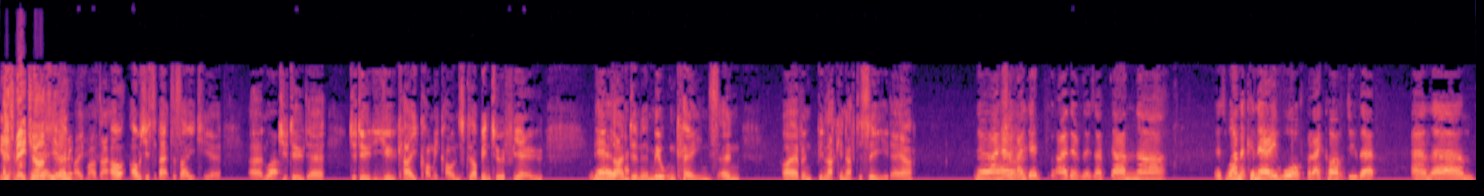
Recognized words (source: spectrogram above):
You just made Yeah, John's you day. have made my day. I, I was just about to say to you, um, do you do the do you do the UK Comic Cons? Because I've been to a few No, in London and Milton Keynes, and I haven't been lucky enough to see you there. No, I have. So- I don't do either of those. I've done. Uh, there's one at Canary Wharf, but I can't do that. And um,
